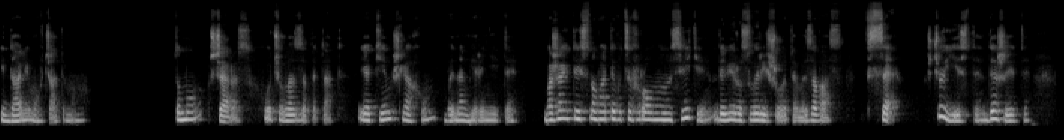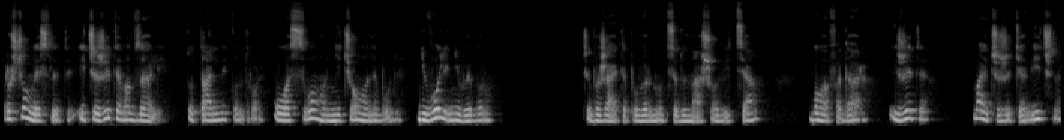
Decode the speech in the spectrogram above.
і далі мовчатимемо. Тому ще раз хочу вас запитати, яким шляхом ви намірені йти? Бажаєте існувати в оцифрованому світі, де вірус вирішуватиме за вас все, що їсти, де жити, про що мислити і чи жити вам взагалі? Тотальний контроль. У вас свого нічого не буде, ні волі, ні вибору. Чи бажаєте повернутися до нашого вітця, Бога Фадара, і жити, маючи життя вічне,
